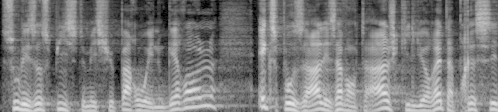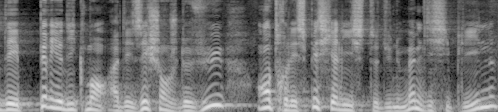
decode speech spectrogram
sous les auspices de messieurs Parot et Nouguerol, exposa les avantages qu'il y aurait à procéder périodiquement à des échanges de vues entre les spécialistes d'une même discipline,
